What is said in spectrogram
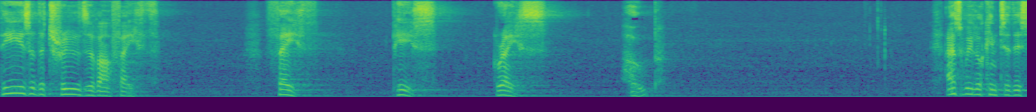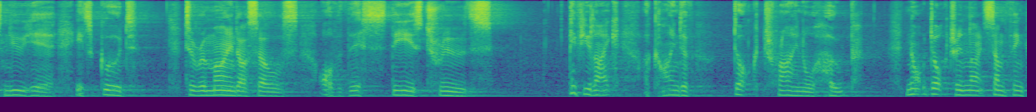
These are the truths of our faith faith, peace, grace, hope. As we look into this new year, it's good to remind ourselves of this, these truths. If you like, a kind of doctrinal hope Not doctrine like something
